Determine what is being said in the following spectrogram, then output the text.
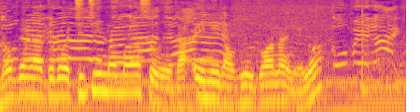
။တော့ပြန်လာတော်တော်ကြီးကြီးမားမားဆိုရင်ဒါအိမ်နေတော့ပြုတ်သွားနိုင်တယ်နော်ကုန်ဖေခိုင်း။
